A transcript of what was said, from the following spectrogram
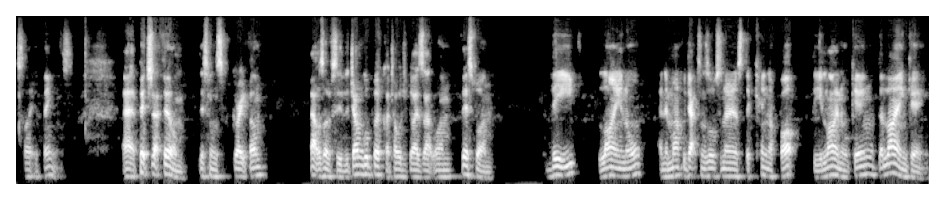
Exciting things. Uh, picture that film. This one's great fun. That was obviously the Jungle Book. I told you guys that one. This one, the Lionel, and then Michael Jackson is also known as the King of Pop, the Lionel King, the Lion King.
